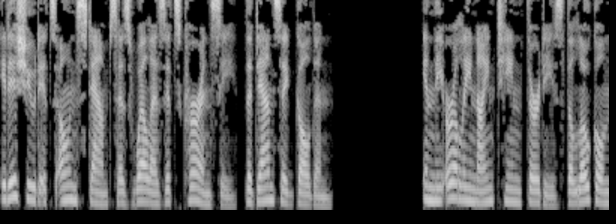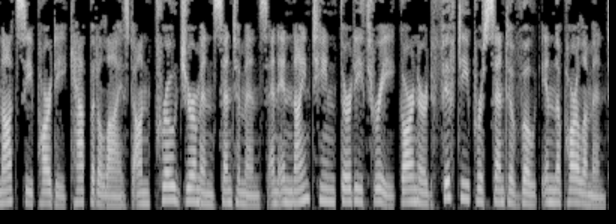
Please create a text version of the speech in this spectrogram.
It issued its own stamps as well as its currency, the Danzig Gulden. In the early 1930s the local Nazi Party capitalized on pro-German sentiments and in 1933 garnered 50% of vote in the parliament.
